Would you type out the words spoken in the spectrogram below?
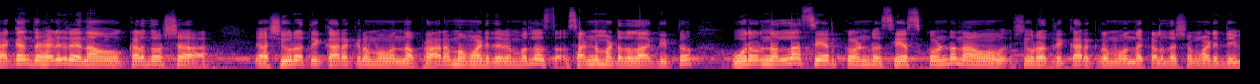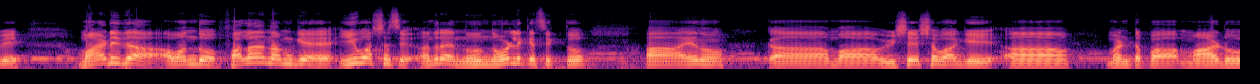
ಯಾಕಂತ ಹೇಳಿದರೆ ನಾವು ಕಳೆದ ವರ್ಷ ಶಿವರಾತ್ರಿ ಕಾರ್ಯಕ್ರಮವನ್ನು ಪ್ರಾರಂಭ ಮಾಡಿದ್ದೇವೆ. ಮೊದಲು ಸಣ್ಣ ಮಟ್ಟದಲ್ಲಿ ಆಗ್ತಿತ್ತು. ಊರವ್ರನ್ನೆಲ್ಲ ಸೇರಿಕೊಂಡು, ಸೇರಿಸ್ಕೊಂಡು ನಾವು ಶಿವರಾತ್ರಿ ಕಾರ್ಯಕ್ರಮವನ್ನು ಕಳೆದ ವರ್ಷ ಮಾಡಿದ್ದೀವಿ. ಮಾಡಿದ ಆ ಒಂದು ಫಲ ನಮಗೆ ಈ ವರ್ಷ ಸಿ, ಅಂದರೆ ನೋಡಲಿಕ್ಕೆ ಸಿಕ್ತು. ಏನು ವಿಶೇಷವಾಗಿ ಮಂಟಪ, ಮಾಡು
